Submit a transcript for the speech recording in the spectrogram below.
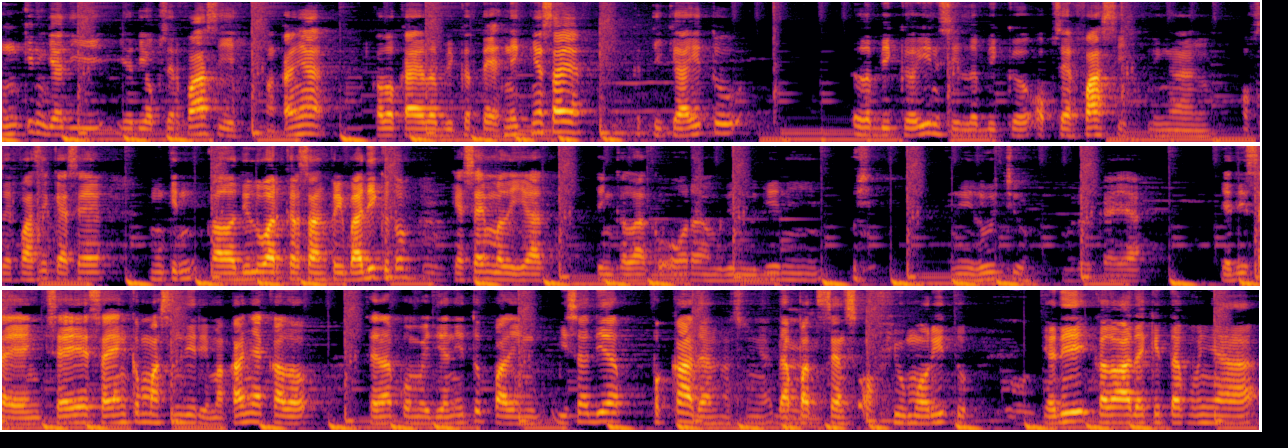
mungkin jadi jadi observasi. Makanya kalau kayak lebih ke tekniknya saya ketika itu lebih ke ini sih, lebih ke observasi dengan observasi kayak saya mungkin kalau di luar keresahan pribadi gitu, kayak saya melihat tingkah laku orang begini-begini. Wih, ini lucu. Baru kayak jadi saya yang saya saya yang kemas sendiri. Makanya kalau stand up comedian itu paling bisa dia peka dan maksudnya dapat sense of humor itu. Jadi kalau ada kita punya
